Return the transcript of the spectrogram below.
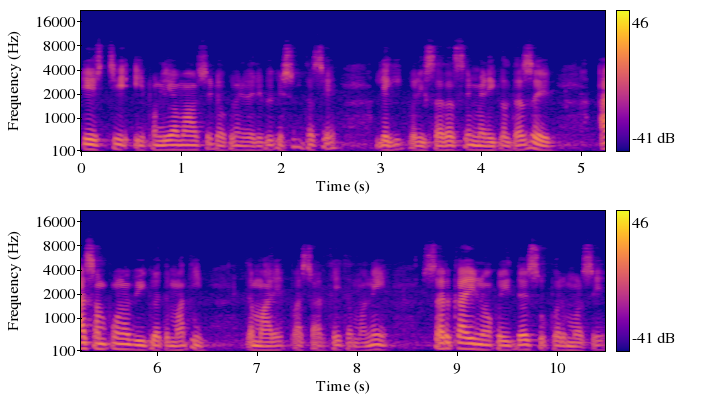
ટેસ્ટ છે એ પણ લેવામાં આવશે ડોક્યુમેન્ટ વેરિફિકેશન થશે, લેખિત પરીક્ષા થશે મેડિકલ થશે. આ સંપૂર્ણ વિગતમાંથી તમારે પસાર થઈ તમને સરકારી નોકરી દસ ઉપર મળશે.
